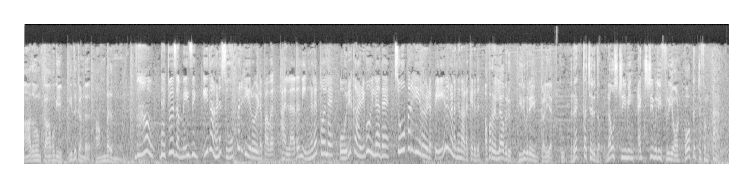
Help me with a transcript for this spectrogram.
ആദവും കാമുകിയും ഇത് കണ്ട് അമ്പരന്ന് നിന്നു. ഇതാണ് സൂപ്പർ ഹീറോയുടെ പവർ അല്ലാതെ നിങ്ങളെ പോലെ ഒരു കഴിവും ഇല്ലാതെ സൂപ്പർ ഹീറോയുടെ പേര് കളഞ്ഞു നടക്കരുത്. അവർ എല്ലാവരും ഇരുവരെയും കളിയാക്കൂ. Rakthacharitham. Now streaming extremely free on Pocket F M app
